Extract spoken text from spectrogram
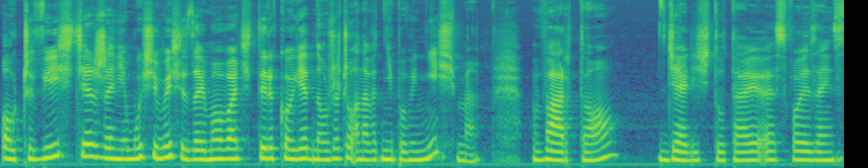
Oczywiście, że nie musimy się zajmować tylko jedną rzeczą, a nawet nie powinniśmy. Warto dzielić tutaj e, swoje zain-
